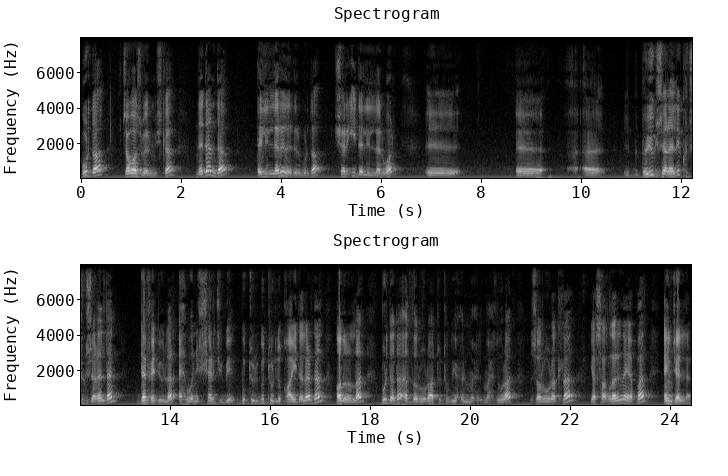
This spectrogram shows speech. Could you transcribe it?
burada cevaz vermişler. Neden de delilleri nedir burada? Şer'i deliller var. Ee, e, e, büyük zereli küçük zerelden def ediyorlar. Ehven-i şer gibi bu tür bu türlü kaidelerden alırlar. Burada da ez-zaruratu tubihul mahzurat zaruratlar yasakları ne yapar? Engeller.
